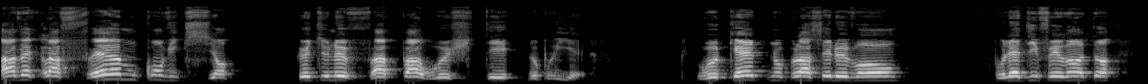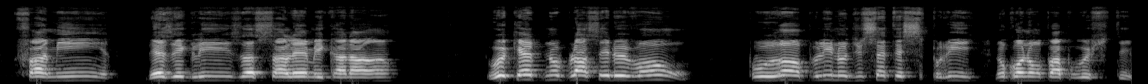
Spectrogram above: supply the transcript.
avec la ferme conviction que tu ne vas pas rejeter nos prières. Requête nous placer devant pour les différentes familles des églises Salem et Canaan. Requête nous placer devant pour remplir nous du Saint-Esprit, nous n'avons pas rejeter.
